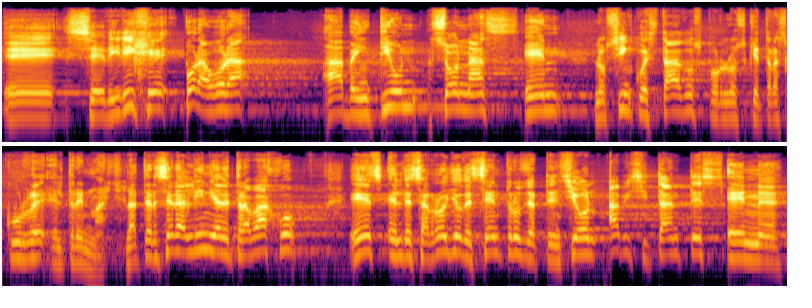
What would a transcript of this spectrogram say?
eh, se dirige por ahora a 21 zonas en los cinco estados por los que transcurre el tren Maya. La tercera línea de trabajo es el desarrollo de centros de atención a visitantes en eh,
